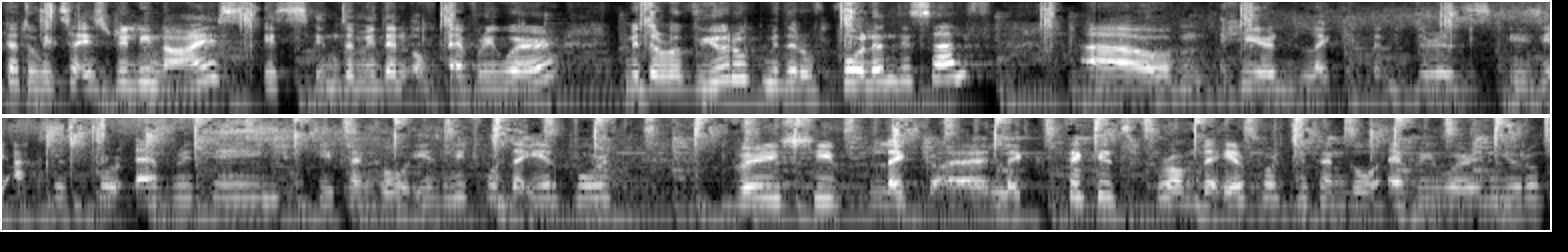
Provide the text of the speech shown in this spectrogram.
Katowice is really nice. It's in the middle of everywhere, middle of Europe, middle of Poland itself. Um, here, like there is easy access for everything. You can go easily for the airport. Very cheap, like uh, like tickets from the airport. You can go everywhere in Europe.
